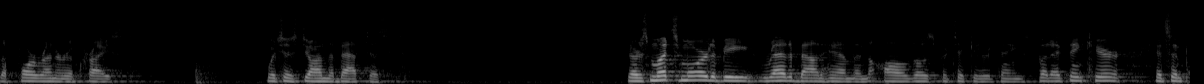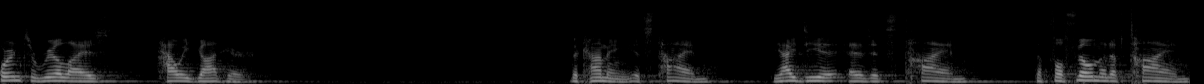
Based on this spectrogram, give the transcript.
the forerunner of Christ, which is John the Baptist. There's much more to be read about him and all those particular things, but I think here it's important to realize how he got here. The coming, it's time. The idea is it's time, the fulfillment of time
